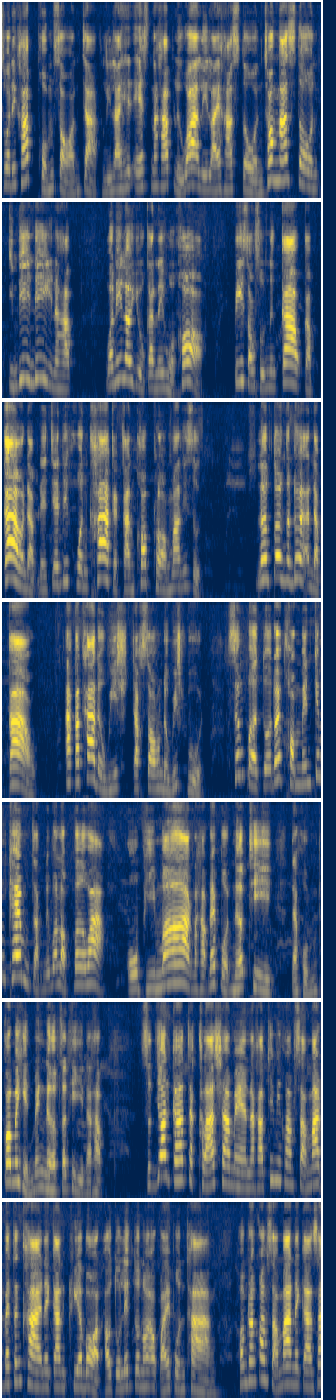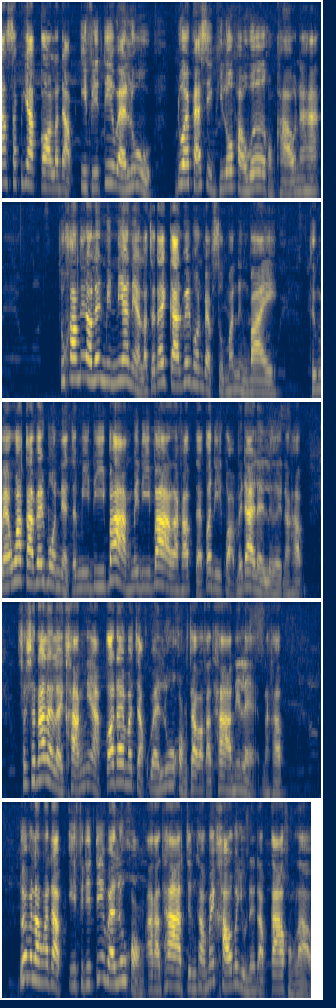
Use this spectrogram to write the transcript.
สวัสดีครับ ผมสอนจาก r e l i g h t HS นะครับ หรือว่า r e l i g h t Hearthstone ช่อง Hearthstone Indie Indie นะครับ วันนี้เราอยู่กันในหัวข้อปี 2019 กับ 9 อันดับเลเจนด์ที่ควรค่ากับการครอบครองมากที่สุด เริ่มต้นกันด้วยอันดับ9 a g a t h a the Witch จากซอง The Witchwood ซึ่งเปิดตัวด้วยคอมเมนต์เข้มๆ จาก Developer ว่า OP มากนะครับ ได้ปรดเนิร์ฟที แต่ผมก็ไม่เห็นแม่งเนิร์ฟสักทีนะครับ สุดยอดการ์ดจากคลาสชาแมนนะครับ ที่มีความสามารถแบทเทิลคายในการเคลียร์บอร์ด เอาตัวเล็กตัวน้อยออกไปให้พ้นทาง พร้อมทั้งความสามารถในการสร้างทรัพยากรระดับ Infinity Value ด้วย Passive Hero Power ของเขานะฮะ ทุกครั้งที่เราเล่นมินเนี่ยเนี่ย เราจะได้การเวทมนต์แบบสุ่มมา 1 ใบ ถึงแม้ว่าการเวทมนต์เนี่ยจะมีดีบ้างไม่ดีบ้างนะครับ แต่ก็ดีกว่าไม่ได้เลยเลยนะครับชัยชนะหลาย ๆ ครั้งเนี่ยก็ได้มาจาก value ของเจ้าอากาธานี่แหละนะครับ ด้วยพลังระดับ Infinity Value ของอากาธาจึงทำให้เขามาอยู่ในระดับ 9 ของเรา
